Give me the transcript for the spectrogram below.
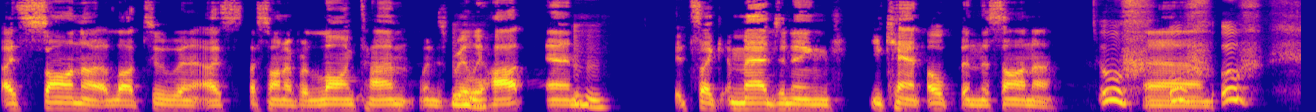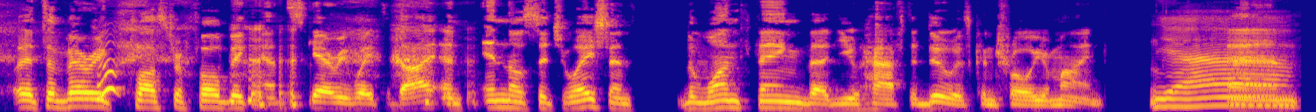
i sauna a lot too and i, I sauna for a long time when it's really hot and Mhm. it's like imagining you can't open the sauna Oof, Um, oof, oof. it's a very claustrophobic and scary way to die. And in those situations, the one thing that you have to do is control your mind. Yeah. And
